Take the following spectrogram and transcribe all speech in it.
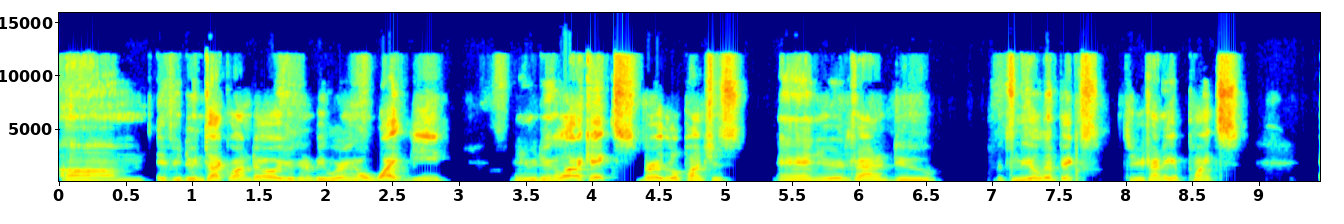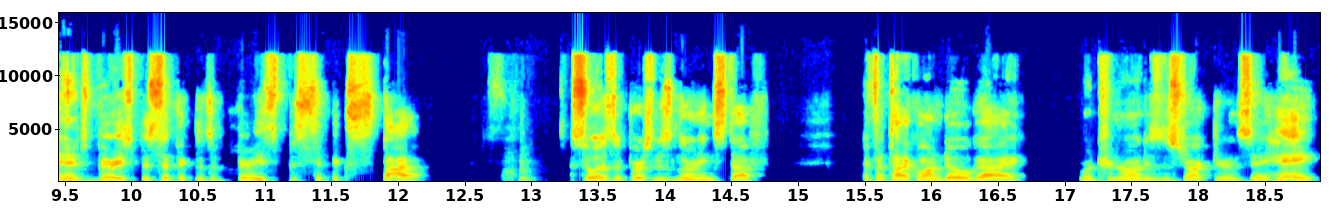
Um, if you're doing Taekwondo, you're going to be wearing a white gi and you're doing a lot of kicks, very little punches, and you're trying to do it's in the Olympics, so you're trying to get points. And it's very specific. There's a very specific style. So as the person's learning stuff, if a taekwondo guy were to turn around his instructor and say, "Hey,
